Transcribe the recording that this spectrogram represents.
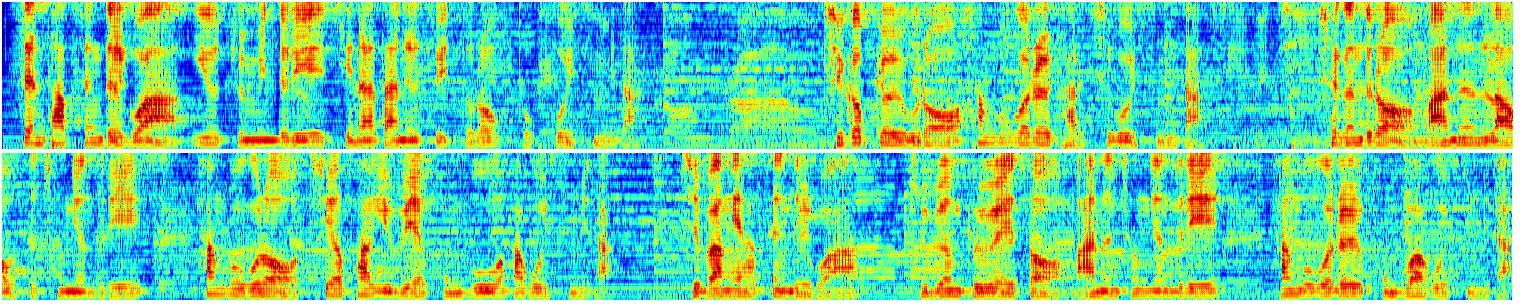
센터 학생들과 이웃 주민들이 지나다닐 수 있도록 돕고 있습니다. 직업 교육으로 한국어를 가르치고 있습니다. 최근 들어 많은 라오스 청년들이 한국으로 취업하기 위해 공부하고 있습니다. 지방의 학생들과 주변 교회에서 많은 청년들이 한국어를 공부하고 있습니다.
